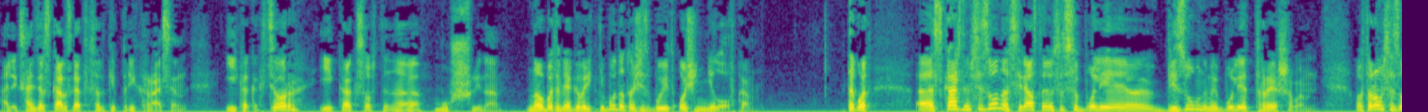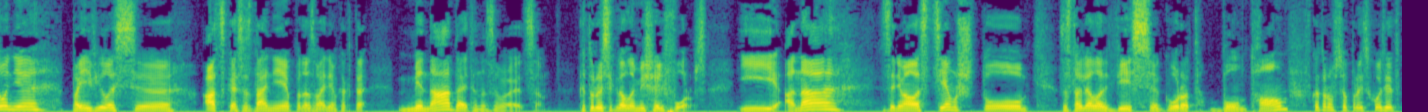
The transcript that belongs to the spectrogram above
Александр Скарсгард все-таки прекрасен. И как актер, и как, собственно, мужчина. Но об этом я говорить не буду, а то сейчас будет очень неловко. Так вот, э, с каждым сезоном сериал становится все более безумным и более трэшевым. Во втором сезоне появилось э, адское создание под названием как-то Менада это называется, которую сыграла Мишель Форбс. И она занималась тем, что заставляла весь город Бонтамп, в котором все происходит,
